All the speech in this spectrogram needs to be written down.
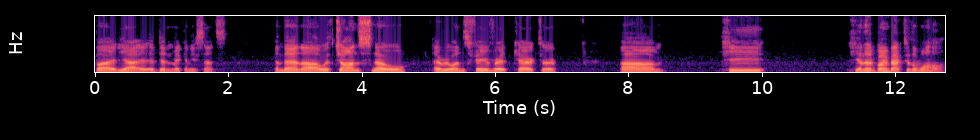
but yeah, it, it didn't make any sense. And then uh, with Jon Snow, everyone's favorite character, um, he he ended up going back to the wall.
